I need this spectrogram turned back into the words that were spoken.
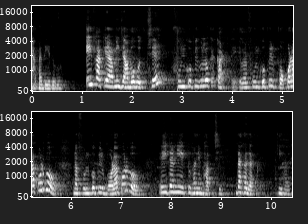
ঢাকা দিয়ে দেবো। এই ফাঁকে আমি যাব হচ্ছে ফুলকপিগুলোকে কাটতে। এবার ফুলকপির পকোড়া করব না ফুলকপির বড়া করব? এইটা নিয়ে একটুখানি ভাবছি। দেখা যাক কি হয়।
